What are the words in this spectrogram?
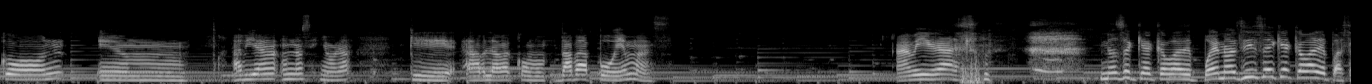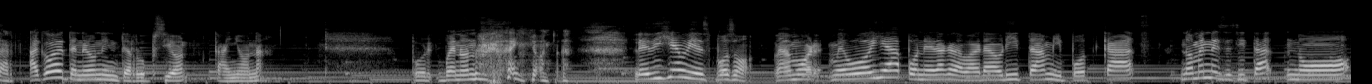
con, em, había una señora que hablaba como, daba poemas. Amigas, no sé qué acaba de, bueno, sí sé qué acaba de pasar. Acabo de tener una interrupción cañona. Bueno, no cañona. Le dije a mi esposo, amor, me voy a poner a grabar ahorita mi podcast. ¿No me necesita? No.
